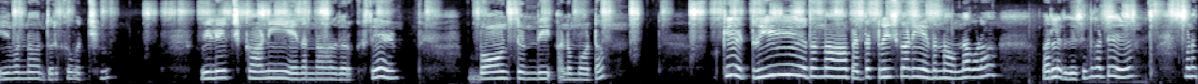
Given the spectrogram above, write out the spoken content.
ఏమన్నా దొరకవచ్చు. విలేజ్ కానీ ఏదన్నా దొరికితే బాగుంటుంది అన్నమాట. ఓకే ట్రీ ఏదన్నా పెద్ద ట్రీస్ కానీ ఏదన్నా ఉన్నా కూడా పర్లేదు గైస్ ఎందుకంటే మనం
